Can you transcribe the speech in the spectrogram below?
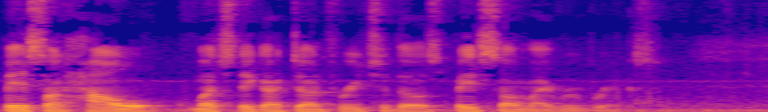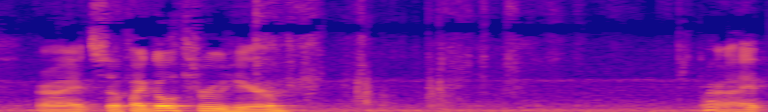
based on how much they got done for each of those based on my rubrics. All right, so if I go through here, all right,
